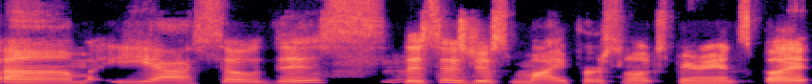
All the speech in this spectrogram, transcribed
Um, yeah, so this this is just my personal experience, but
